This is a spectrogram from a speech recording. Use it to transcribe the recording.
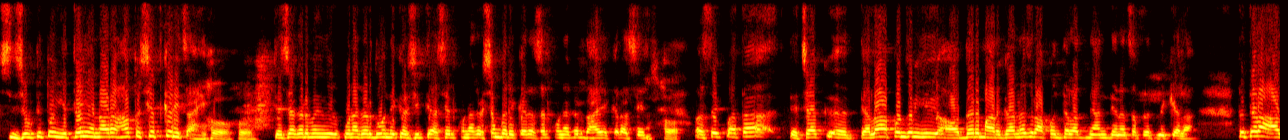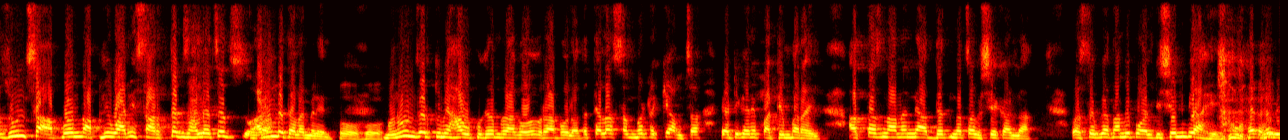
शेवटी तो इथे येणारा हा तो शेतकरीच आहे. हो हो. त्याच्याकडे कुणाकडे दोन एकर शेती असेल कुणाकडे शंभर एकर असेल कुणाकडे दहा एकर असेल असं एक पाहता त्याच्या त्याला आपण जर आदर मार्गाने जर आपण त्याला ज्ञान देण्याचा प्रयत्न केला तर त्याला अजून आपण आपली वारी सार्थक झाल्याचाच आनंद त्याला मिळेल. हो हो. म्हणून जर तुम्ही हा उपक्रम राबव- राबवला तर त्याला शंभर टक्के आमचा या ठिकाणी पाठिंबा राहील. आत्ताच नानांनी अध्यात्माचा विषय काढला. वास्तविकात आम्ही पॉलिटिशियन बी आहे. मी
